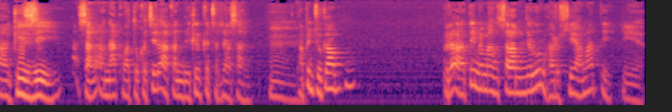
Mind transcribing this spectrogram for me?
uh, gizi sang anak waktu kecil akan memiliki kecerdasan. Hmm. Tapi juga berarti memang secara menyeluruh harus diamati. Iya.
